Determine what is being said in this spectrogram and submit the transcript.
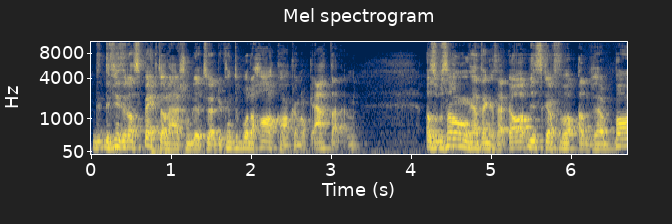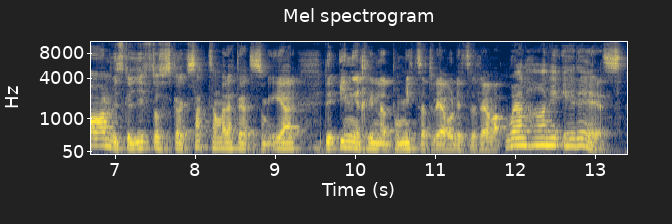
det, det finns en aspekt av det här som blir att du kan inte både ha kakan och äta den. Alltså på samma gång kan jag tänka så här, ja vi ska få adoptera barn, vi ska gifta oss, vi ska ha exakt samma rättigheter som er. Det är ingen skillnad på mitt sätt att leva och ditt sätt att leva. Well honey it is.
